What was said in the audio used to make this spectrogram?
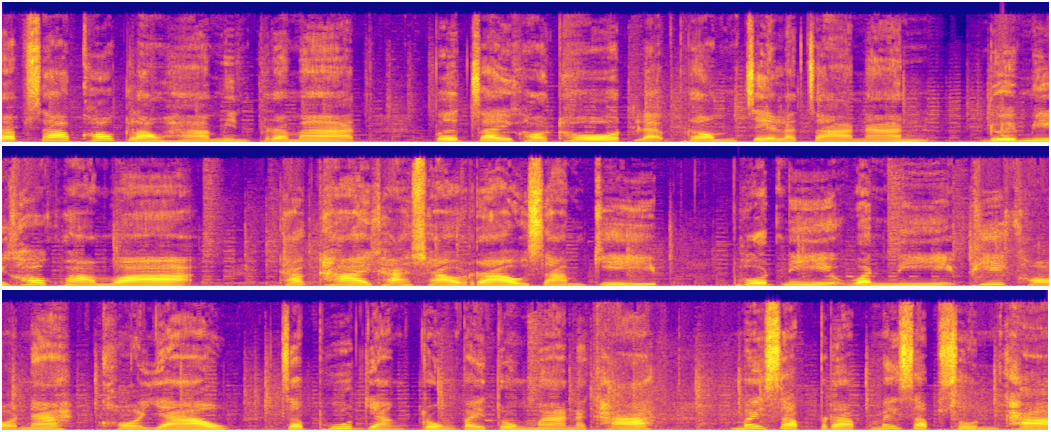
รับทราบข้อกล่าวหาหมิ่นประมาท เปิดใจขอโทษและพร้อมเจรจานั้น โดยมีข้อความว่า ทักทายค่ะชาวเราสามกีบ โพสต์นี้วันนี้พี่ขอนะ ขอยาว จะพูดอย่างตรงไปตรงมานะคะ ไม่สับปรับไม่สับสนค่ะ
